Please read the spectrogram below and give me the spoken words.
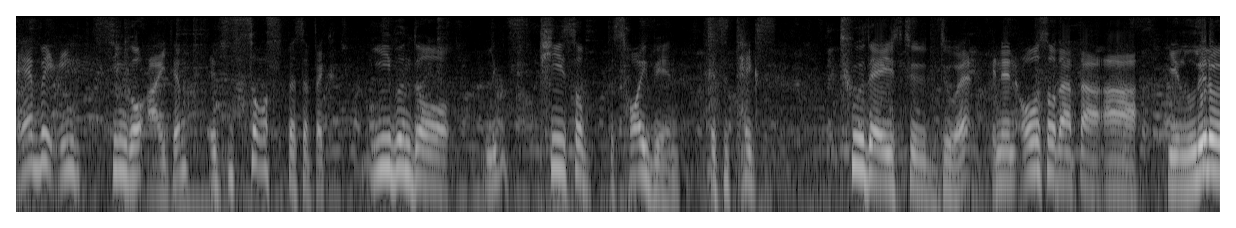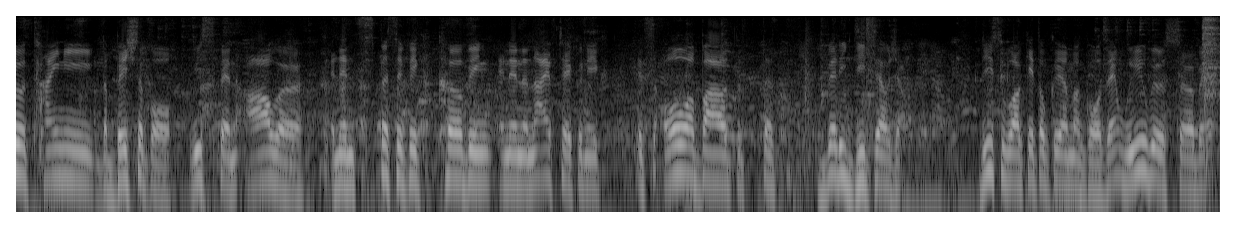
every single item is so specific. Even though piece of the soybean, it takes two days to do it. And then also that uh, uh, the little tiny the vegetable, we spend hour and then specific curving and then a knife technique. It's all about the, the very detailed job. This Wake Tokuyama Gozen, we will serve it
